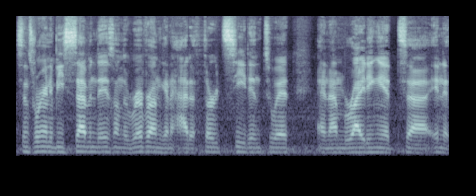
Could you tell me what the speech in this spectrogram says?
Since we're going to be seven days on the river, I'm going to add a third seat into it, and I'm riding it uh, in a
